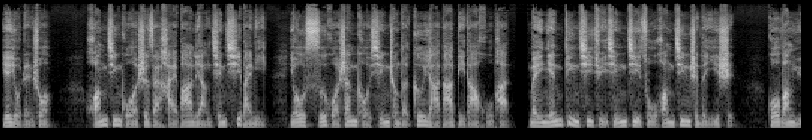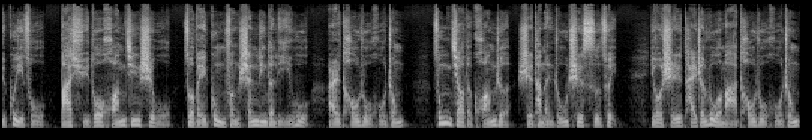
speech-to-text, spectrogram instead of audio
也有人说。黄金国是在海拔两千七百米、由死火山口形成的戈亚达比达湖畔，每年定期举行祭祖黄金神的仪式。国王与贵族把许多黄金饰物作为供奉神灵的礼物而投入湖中，宗教的狂热使他们如痴似醉，有时抬着骆马投入湖中，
